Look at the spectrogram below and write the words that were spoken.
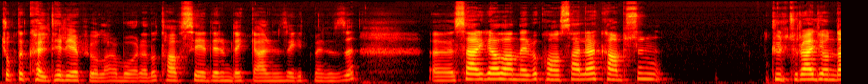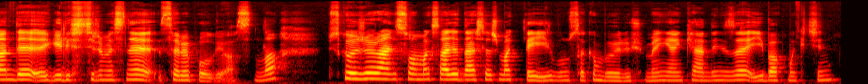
Çok da kaliteli yapıyorlar bu arada. Tavsiye ederim denk geldiğinizde gitmenizi. E, sergi alanları ve konserler kampüsün kültürel yönden de geliştirmesine sebep oluyor aslında. Psikoloji öğrencisi olmak sadece ders çalışmak değil. Bunu sakın böyle düşünmeyin. Yani kendinize iyi bakmak için,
